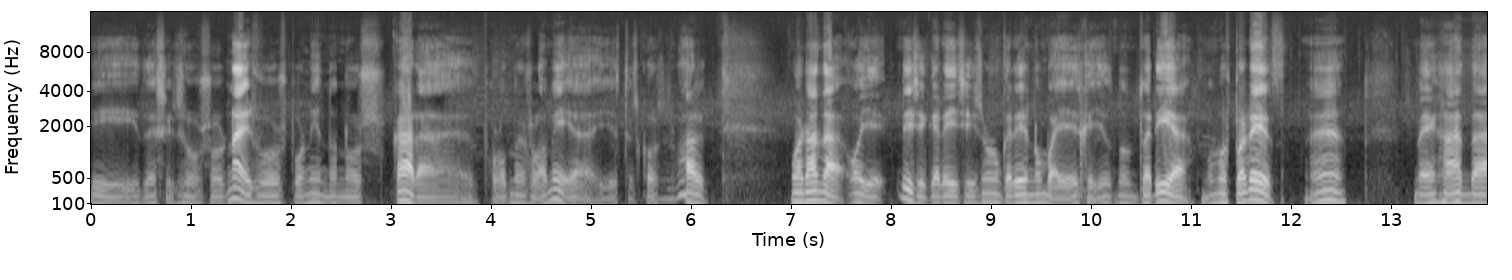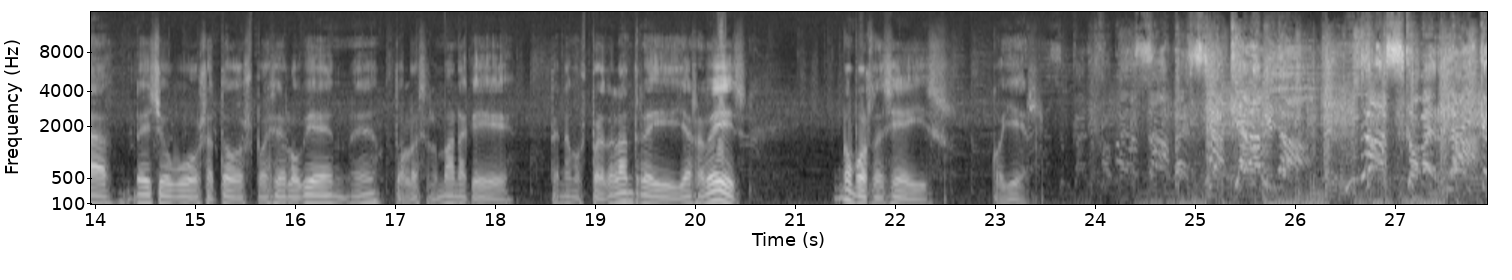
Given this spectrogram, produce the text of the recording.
y de si os sonáis vos poniéndonos cara por lo menos la mía y estas cosas vale bueno anda oye y si queréis si no, queréis no vayáis que yo tontería no os parece ¿eh? venga anda de hecho vos a todos pasélo bien ¿eh? toda la semana que tenemos por delante y ya sabéis no vos deseéis coller que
